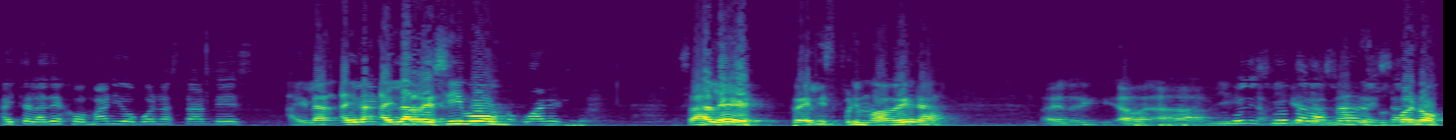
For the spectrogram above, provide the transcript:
Ahí te la dejo, Mario, buenas tardes. Ahí la, ahí la, recibo. Sale, feliz primavera. A, Enrique, a, a, mi- Miguel las Hernández, pues, bueno,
